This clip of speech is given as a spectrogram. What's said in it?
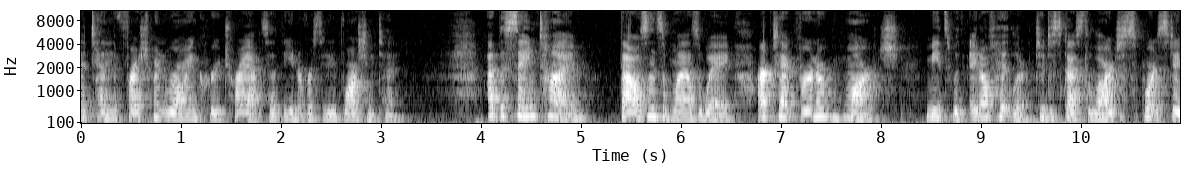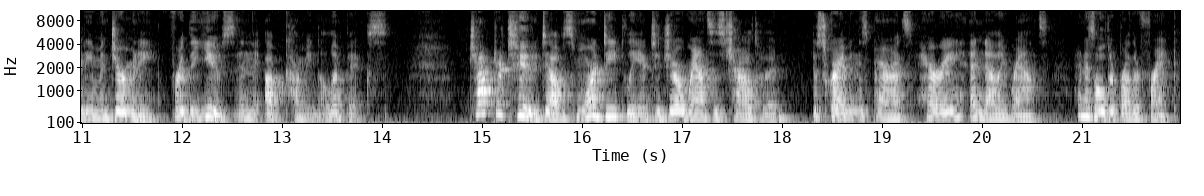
attend the freshman rowing crew tryouts at the University of Washington. At the same time, thousands of miles away, architect Werner March meets with Adolf Hitler to discuss the largest sports stadium in Germany for the use in the upcoming Olympics. Chapter 2 delves more deeply into Joe Rantz's childhood, describing his parents, Harry and Nellie Rantz, and his older brother Frank.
